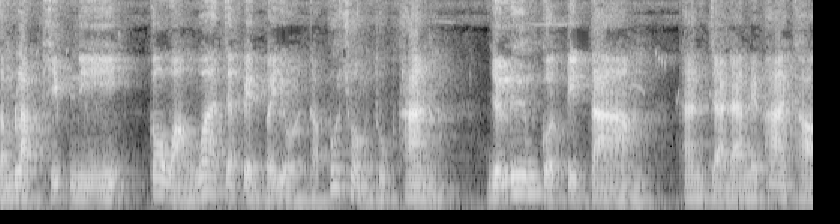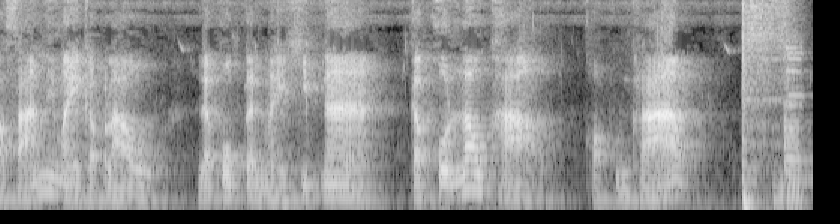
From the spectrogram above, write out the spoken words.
สำหรับคลิปนี้ก็หวังว่าจะเป็นประโยชน์กับผู้ชมทุกท่าน อย่าลืมกดติดตาม ท่านจะได้ไม่พลาดข่าวสารใหม่ๆกับเรา และพบกันใหม่คลิปหน้า กับคนเล่าข่าว ขอบคุณครับ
